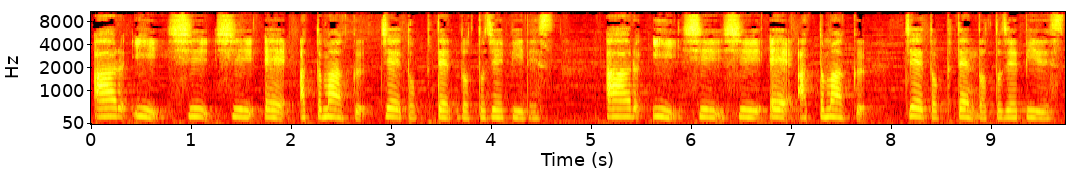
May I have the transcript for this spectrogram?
recca.jtop10.jp です。recca.jtop10.jp です。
